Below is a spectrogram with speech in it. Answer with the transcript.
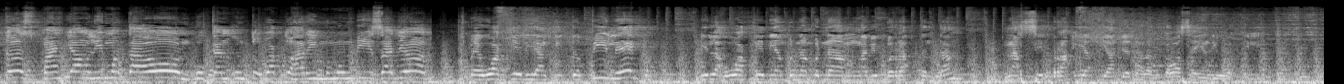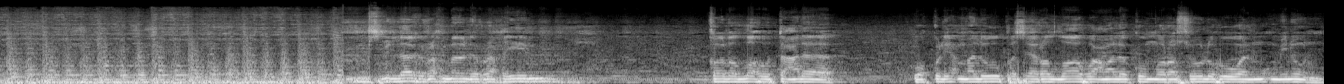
kita sepanjang lima tahun bukan untuk waktu hari mengundi saja. Supaya wakil yang kita pilih ialah wakil yang benar-benar mengambil berat tentang nasib rakyat yang ada dalam kawasan yang diwakili. Bismillahirrahmanirrahim. Qala Allah Ta'ala وقل اعملوا amalakum wa rasuluhu wal mu'minun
